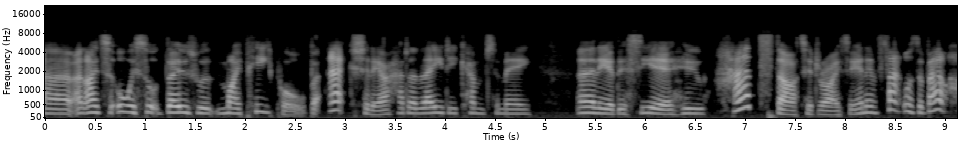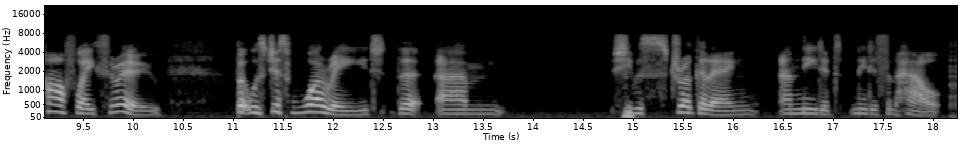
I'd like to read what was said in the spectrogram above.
uh, and I'd always thought those were my people. But actually, I had a lady come to me earlier this year who had started writing and, in fact, was about halfway through, but was just worried that um, she was struggling and needed needed some help.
